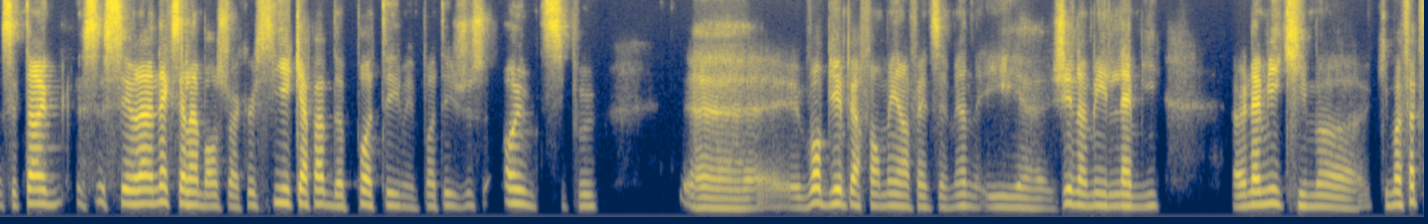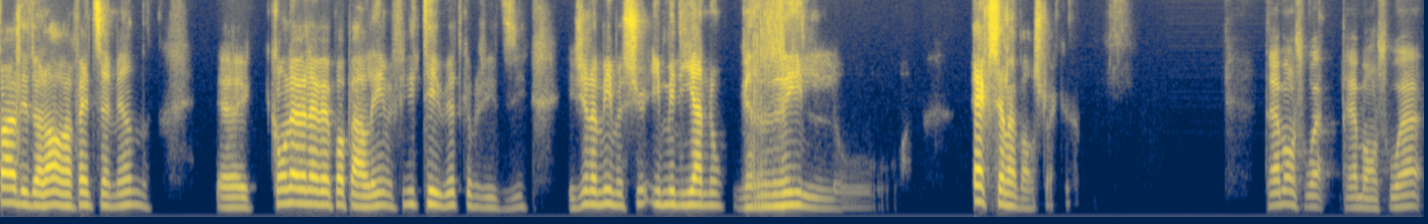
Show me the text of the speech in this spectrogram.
c'est un, vraiment un excellent ball striker. S'il est capable de poter, mais poter juste un petit peu, euh, va bien performer en fin de semaine. Et euh, j'ai nommé l'ami, un ami qui m'a qui m'a fait faire des dollars en fin de semaine, euh, qu'on n'avait pas parlé, mais fini T8, comme j'ai dit. Et j'ai nommé M. Emiliano Grillo. Excellent ball striker. Très bon choix. Très bon choix.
